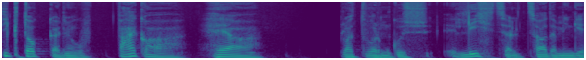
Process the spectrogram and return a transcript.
TikTok on nagu väga hea platvorm, kus lihtsalt saada mingi,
